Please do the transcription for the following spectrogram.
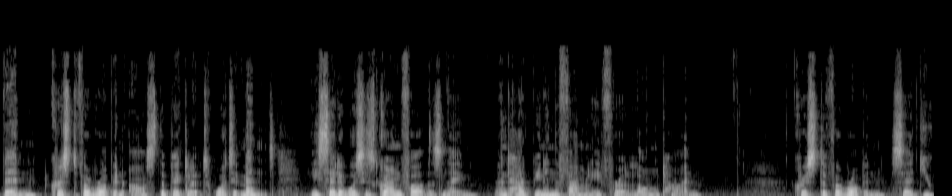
Then Christopher Robin asked the piglet what it meant. He said it was his grandfather's name, and had been in the family for a long time. Christopher Robin said you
